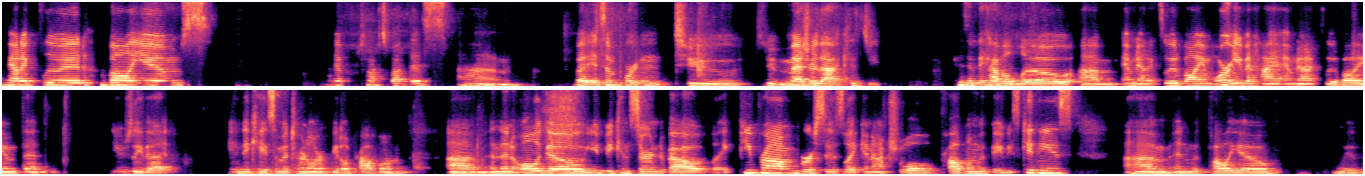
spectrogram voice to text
amniotic fluid volumes, I've talked about this, um, but it's important to, to measure that because because if they have a low um, amniotic fluid volume or even high amniotic fluid volume, then usually that indicates a maternal or fetal problem. Um, and then oligo, you'd be concerned about like PPROM versus like an actual problem with baby's kidneys. Um, and with polio, with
